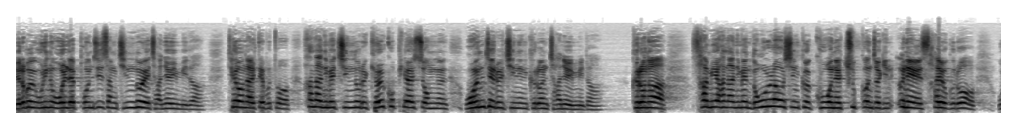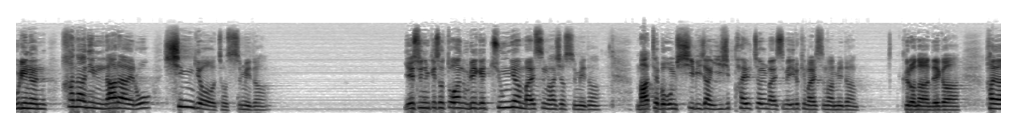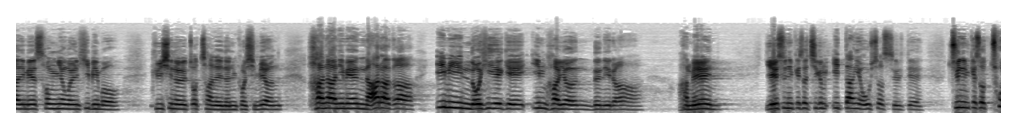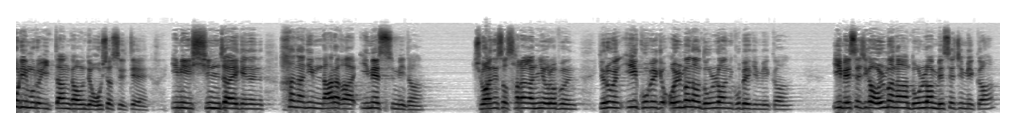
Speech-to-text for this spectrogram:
여러분, 우리는 원래 본질상 진노의 자녀입니다. 태어날 때부터 하나님의 진노를 결코 피할 수 없는 원죄를 지닌 그런 자녀입니다. 그러나 삼위 하나님의 놀라우신 그 구원의 주권적인 은혜의 사역으로 우리는 하나님 나라로 심겨졌습니다. 예수님께서 또한 우리에게 중요한 말씀을 하셨습니다. 마태복음 12장 28절 말씀에 이렇게 말씀합니다. 그러나 내가 하나님의 성령을 힘입어 귀신을 쫓아내는 것이면 하나님의 나라가 이미 너희에게 임하였느니라. 아멘. 예수님께서 지금 이 땅에 오셨을 때, 주님께서 초림으로 이 땅 가운데 오셨을 때, 이미 신자에게는 하나님 나라가 임했습니다. 주 안에서 사랑하는 여러분, 여러분 이 고백이 얼마나 놀라운 고백입니까? 이 메시지가 얼마나 놀라운 메시지입니까?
